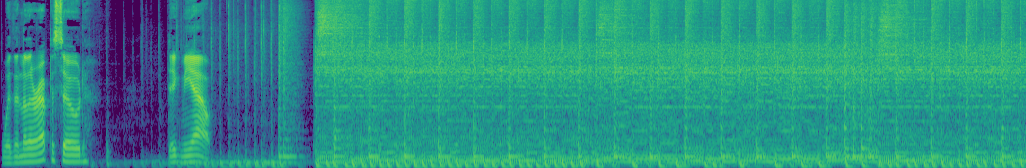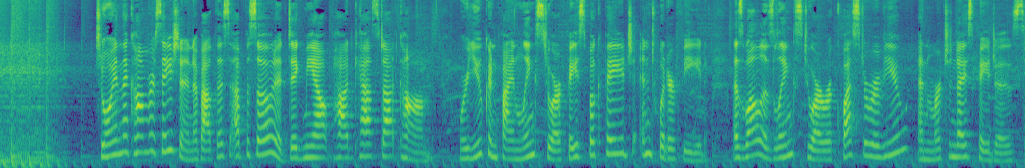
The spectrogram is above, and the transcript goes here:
with another episode. Dig me out. Join the conversation about this episode at digmeoutpodcast.com, where you can find links to our Facebook page and Twitter feed, as well as links to our request a review and merchandise pages.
